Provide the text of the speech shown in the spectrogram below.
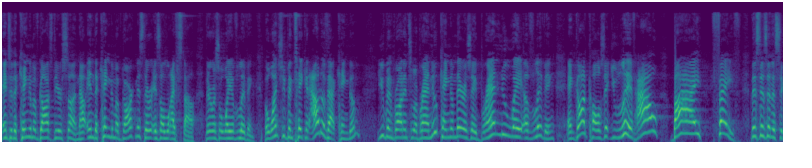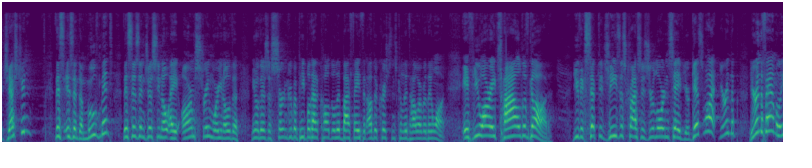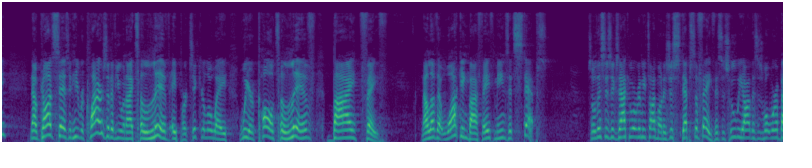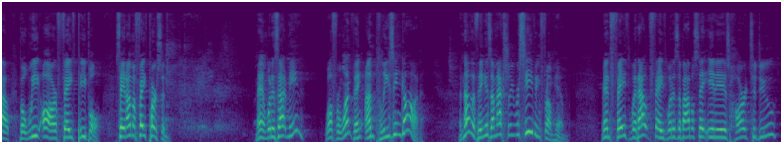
Into the kingdom of God's dear Son. Now, in the kingdom of darkness, there is a lifestyle. There is a way of living. But once you've been taken out of that kingdom, You've been brought into a brand new kingdom. There is a brand new way of living, and God calls it you live how? By faith. This isn't a suggestion. This isn't a movement. This isn't just, you know, a arm stream where, you know, the, you know, there's a certain group of people that are called to live by faith and other Christians can live however they want. If you are a child of God, you've accepted Jesus Christ as your Lord and Savior. Guess what? You're in the, you're in the family. Now, God says, and He requires it of you and I to live a particular way. We are called to live by faith. And I love that walking by faith means it's steps. So this is exactly what we're going to be talking about. Is just steps of faith. This is who we are. This is what we're about. But we are faith people. Say it. I'm a faith person. Man, what does that mean? Well, for one thing, I'm pleasing God. Another thing is I'm actually receiving from Him. Man, faith without faith, what does the Bible say? It is hard to do.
